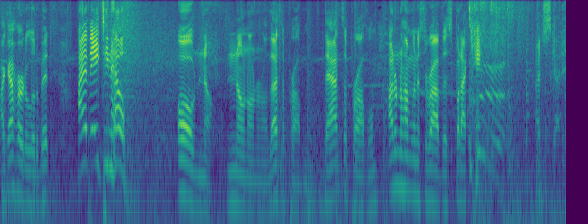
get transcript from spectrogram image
I got hurt a little bit. I have 18 health. Oh, no. No, no, no, no. That's a problem. That's a problem. I don't know how I'm gonna survive this, but I can't. I just got hit.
